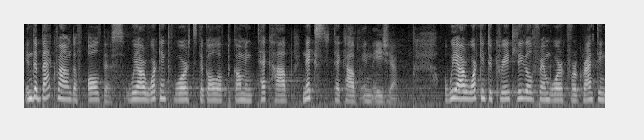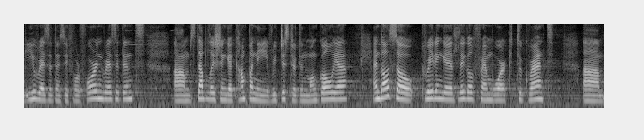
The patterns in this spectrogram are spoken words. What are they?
In the background of all this, we are working towards the goal of becoming tech hub, next tech hub in Asia. We are working to create legal framework for granting e-residency for foreign residents, um, establishing a company registered in Mongolia, and also creating a legal framework to grant um,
